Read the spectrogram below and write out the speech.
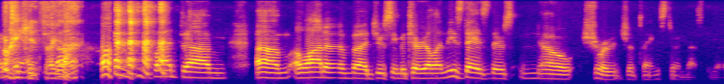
I can't. I can't tell you that. but um, um, a lot of uh, juicy material, and these days there's no shortage of things to investigate.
